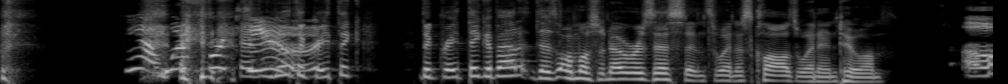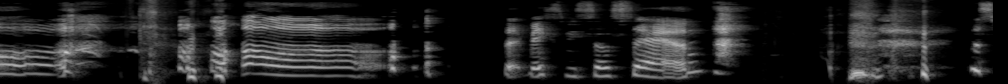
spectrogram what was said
Yeah, what poor and you know the great thing? The great thing about it, there's almost no resistance when his claws went into him. Oh. that makes me so sad. this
